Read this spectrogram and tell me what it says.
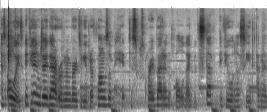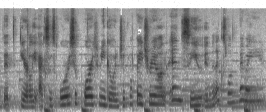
As always, if you enjoyed that, remember to give it a thumbs up, hit the subscribe button, all that good stuff. If you want to see it unedited early access or support me, go and check my Patreon and see you in the next one. Bye bye!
